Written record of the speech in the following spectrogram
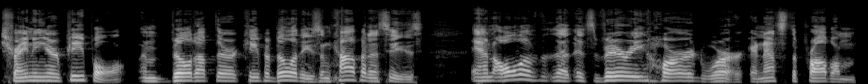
training your people, and build up their capabilities and competencies. And all of that, it's very hard work. And that's the problem.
